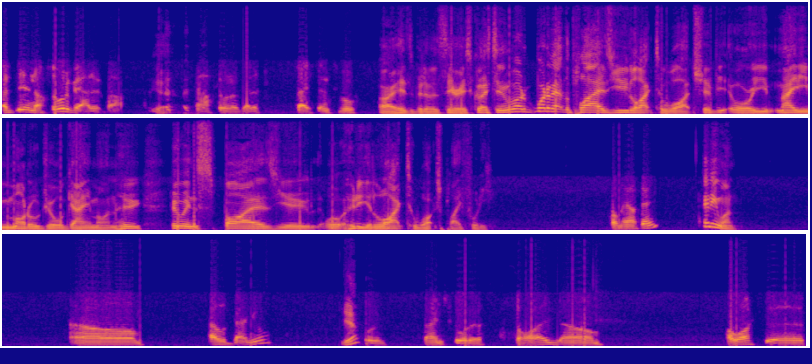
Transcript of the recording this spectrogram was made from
I didn't. I thought about it, but Yeah. I thought I'd better stay sensible. All right, here's a bit of a serious question. What what about the players you like to watch, Have you, or you maybe modelled your game on? Who who inspires you, or who do you like to watch play footy? From our team. Anyone? Um, Alec Daniel. Yeah. Sort of same sort of size. Um, I like the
